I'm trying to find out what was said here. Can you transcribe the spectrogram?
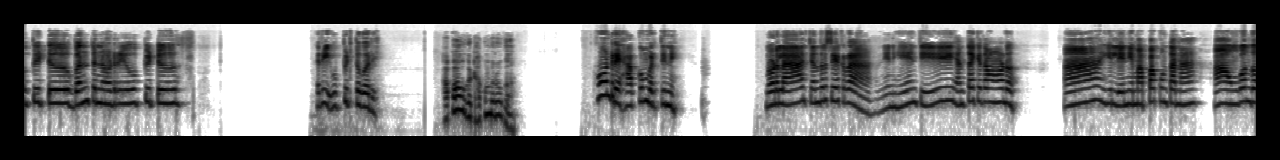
ಉಪ್ಪಿಟ್ಟು ಬಂತ ನೋಡ್ರಿ ಉಪ್ಪಿಟ್ಟು. ರೀ ಉಪ್ಪಿಟ್ಟು ತಗೋರಿ ಅಪ್ಪ ಹೋಗಟ್ ಹಾಕೊಂಬರೋಗ ಹ್ಞೂನ್ರಿ ಹಾಕೊಂಡ್ ಬರ್ತೀನಿ ನೋಡಲ್ಲ ಚಂದ್ರಶೇಖರ ನೀನ್ ಹೆಂಡತಿ ಎಂತಕಿದ ನೋಡು. ಆ ಇಲ್ಲಿ ನಿಮ್ಮ ಅಪ್ಪ ಕುಂತಾನ. ಆ ಅವಂಗೊಂದು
